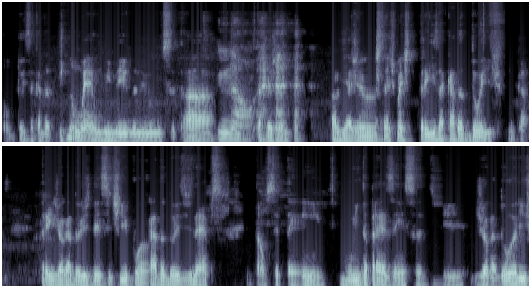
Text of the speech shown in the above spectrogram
Não, dois a cada três não é um e meio, Danilo, você tá, Não. tá viajando, tá viajando bastante, mas três a cada dois, no caso três jogadores desse tipo a cada dois snaps. Então você tem muita presença de, jogadores.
